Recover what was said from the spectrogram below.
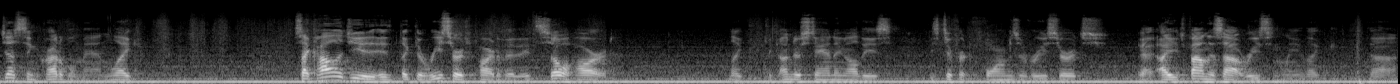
just incredible, man. Like psychology is, like the research part of it. It's so hard. Like like understanding all these these different forms of research. I found this out recently. Like. Uh,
